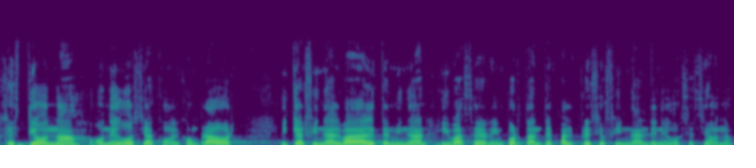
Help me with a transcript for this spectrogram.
gestiona o negocia con el comprador y que al final va a determinar y va a ser importante para el precio final de negociación. ¿no?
